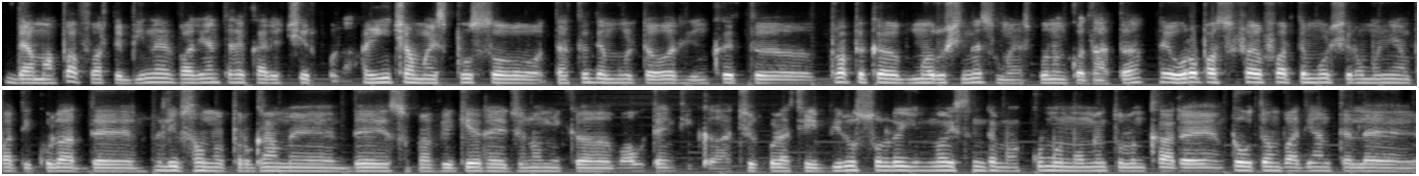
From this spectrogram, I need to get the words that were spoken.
de a mapa foarte bine variantele care circulă. Aici am mai spus-o de atât de multe ori încât uh, aproape că mă rușinesc să mai spun încă o dată. Europa suferă foarte mult și România în particular de lipsa unor programe de supraveghere genomică autentică a circulației virusului. Noi suntem acum în momentul în care căutăm variantele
